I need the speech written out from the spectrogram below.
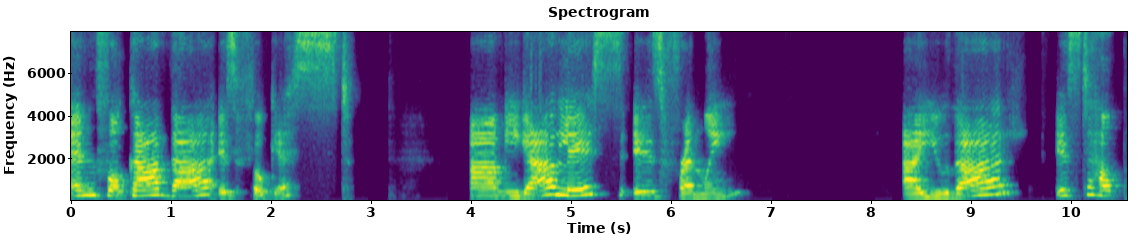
Enfocada is focused. Amigables is friendly. Ayudar is to help.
